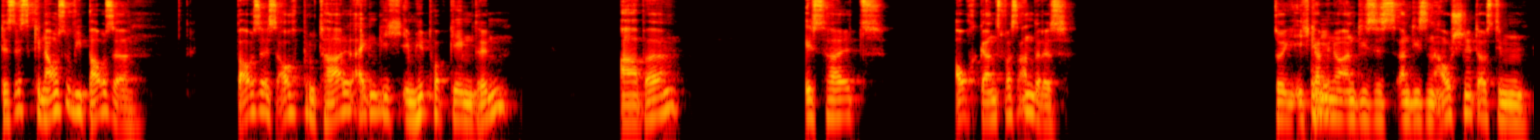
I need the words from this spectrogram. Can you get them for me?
das ist genauso wie Bowser. Bowser ist auch brutal eigentlich im Hip-Hop-Game drin, aber ist halt auch ganz was anderes. So, ich kann Mhm. mich nur an, dieses, an diesen Ausschnitt aus dem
